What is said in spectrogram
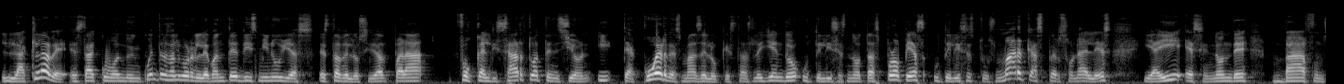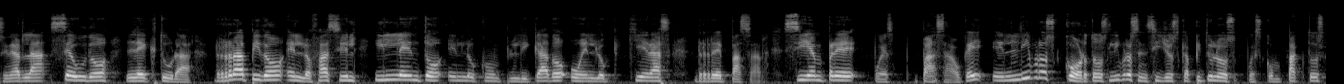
La clave está cuando encuentras algo relevante, disminuyas esta velocidad para focalizar tu atención y te acuerdes más de lo que estás leyendo, utilices notas propias, utilices tus marcas personales y ahí es en donde va a funcionar la pseudo lectura. Rápido en lo fácil y lento en lo complicado o en lo que quieras repasar. Siempre pues pasa, ¿ok? En libros cortos, libros sencillos, capítulos pues compactos,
